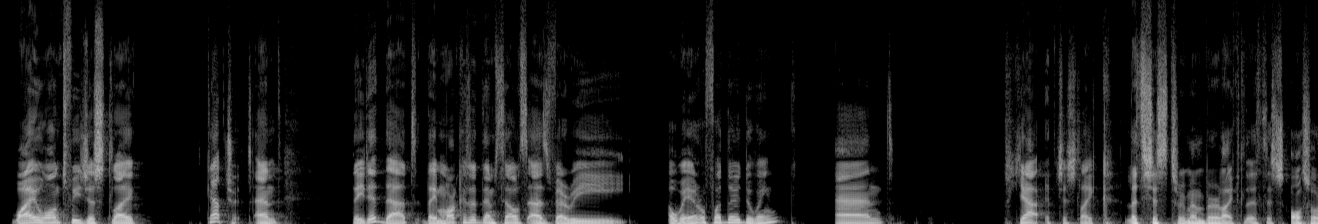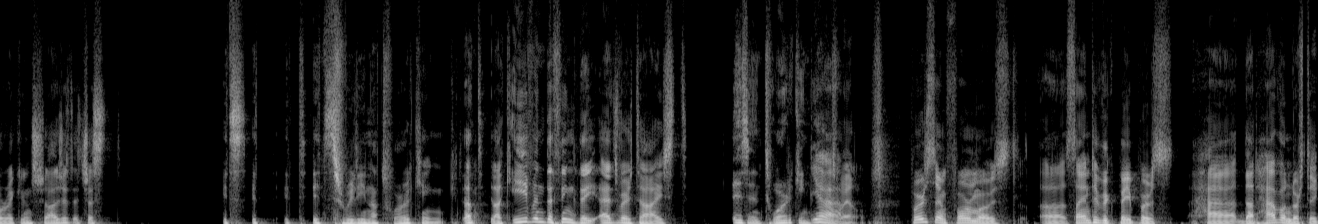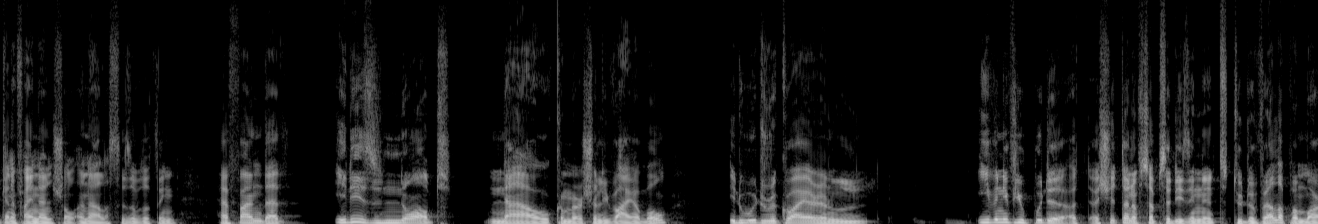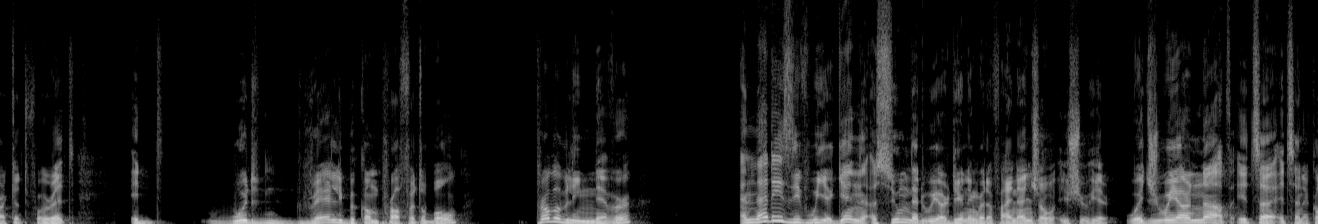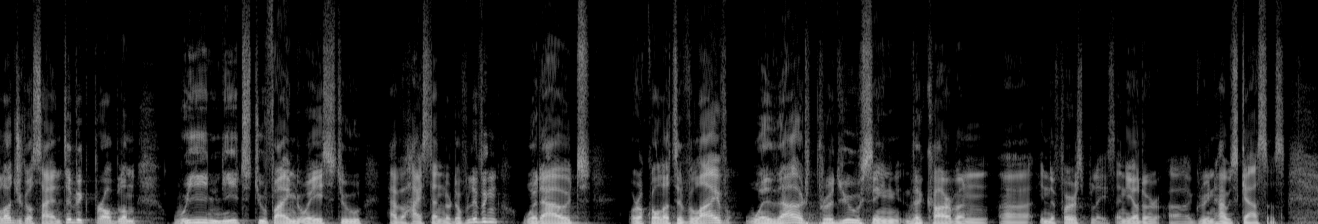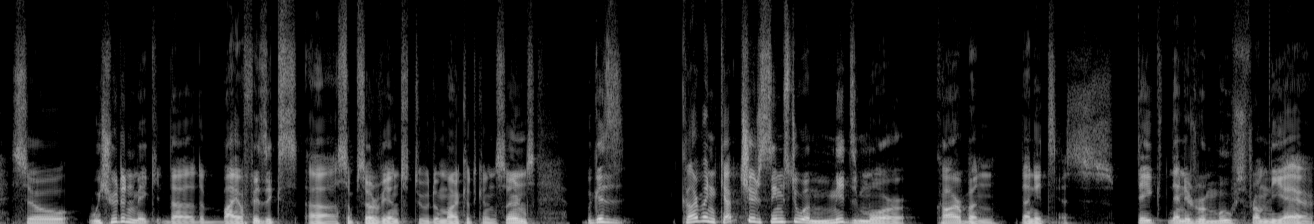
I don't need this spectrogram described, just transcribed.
Why won't we just like capture it? And they did that. They marketed themselves as very aware of what they're doing. And yeah, it's just like, let's just remember, like, let's just also reconcile it. It's just, it's, it, it, it's really not working. Not, like, even the thing they advertised isn't working Yeah. that well. First and foremost, uh, scientific papers ha- that have undertaken a financial analysis of the thing have found that it is not now commercially viable. It would require, even if you put a, a, a shit ton of subsidies in it to develop a market for it, it would rarely become profitable, probably never. And that is if we again assume that we are dealing with a financial issue here, which we are not. It's a it's an ecological scientific problem. We need to find ways to have a high standard of living without or a quality of life without producing the carbon uh, in the first place and the other uh, greenhouse gases. So we shouldn't make the the biophysics uh, subservient to the market concerns because carbon capture seems to emit more carbon than it Yes. take than it removes from the air.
